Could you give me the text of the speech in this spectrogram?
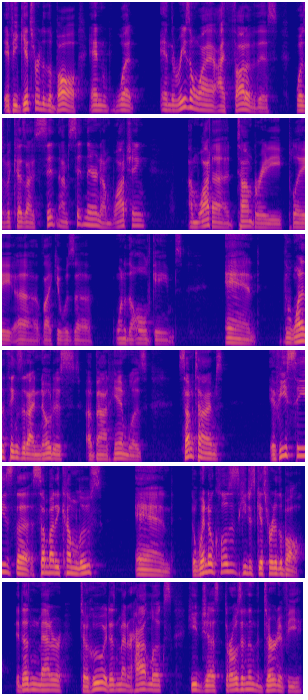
if he gets rid of the ball and what and the reason why I thought of this was because I'm sitting I'm sitting there and I'm watching I'm watching uh, Tom Brady play uh, like it was uh, one of the old games. And the one of the things that I noticed about him was sometimes if he sees the somebody come loose and the window closes, he just gets rid of the ball. It doesn't matter to who, it doesn't matter how it looks. He just throws it in the dirt if he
